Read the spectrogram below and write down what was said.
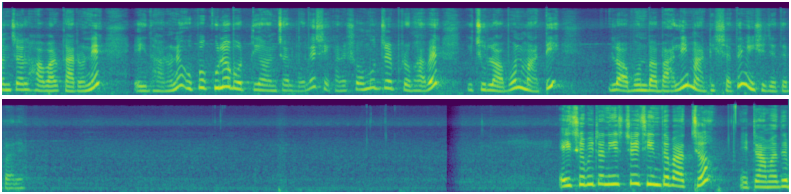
অঞ্চল হওয়ার কারণে। এই ধরনের উপকূলবর্তী অঞ্চল বলে সেখানে সমুদ্রের প্রভাবে কিছু লবণ মাটি, লবণ বা বালি মাটির সাথে মিশে যেতে পারে। এই ছবিটা নিশ্চয়ই চিনতে পারছ। এটা আমাদের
